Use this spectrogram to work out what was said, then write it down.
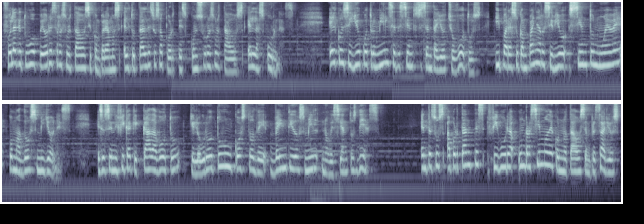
fue la que tuvo peores resultados si comparamos el total de sus aportes con sus resultados en las urnas él consiguió 4.768 votos y para su campaña recibió 109,2 millones. Eso significa que cada voto que logró tuvo un costo de 22.910. Entre sus aportantes figura un racimo de connotados empresarios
